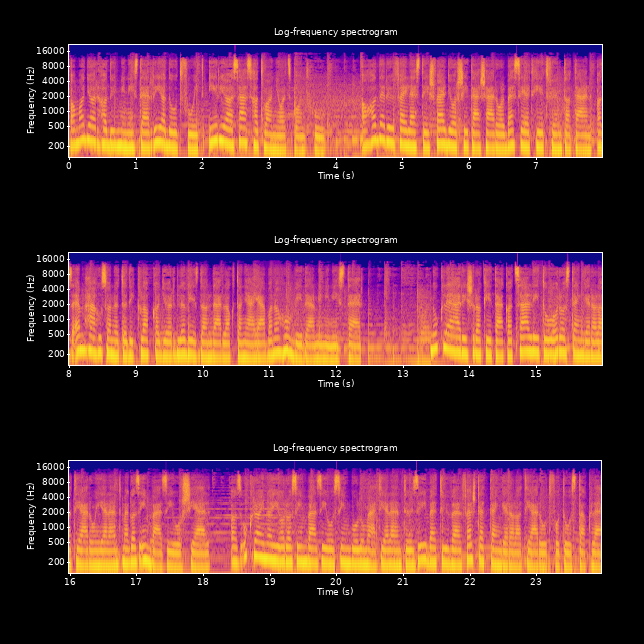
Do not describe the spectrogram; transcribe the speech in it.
A magyar hadügyminiszter riadót fújt, írja a 168.hu. A haderőfejlesztés felgyorsításáról beszélt hétfőn Tatán, az MH25. Klapka György lövészdandár laktanyájában a honvédelmi miniszter. Nukleáris rakétákat szállító orosz tengeralattjárón jelent meg az inváziós jel. Az ukrajnai orosz invázió szimbólumát jelentő Z betűvel festett tengeralattjárót fotóztak le.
